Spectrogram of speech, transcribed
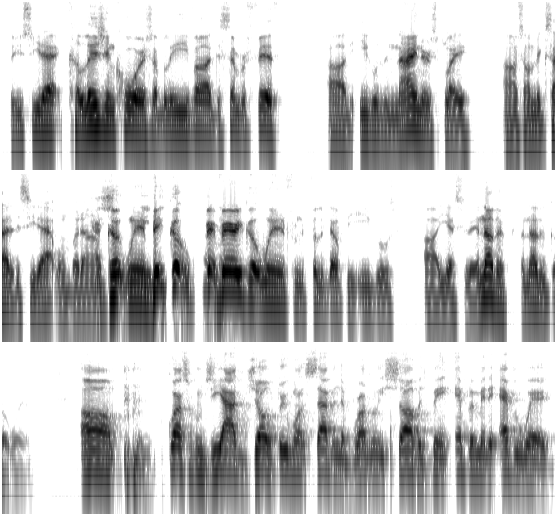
So you see that collision course, I believe, uh, December fifth. Uh, the Eagles and Niners play. Uh, so I'm excited to see that one. But um, good win, big good, very, very good win from the Philadelphia Eagles uh, yesterday. Another another good win. Um, question from GI Joe three one seven. The brotherly shove is being implemented everywhere.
